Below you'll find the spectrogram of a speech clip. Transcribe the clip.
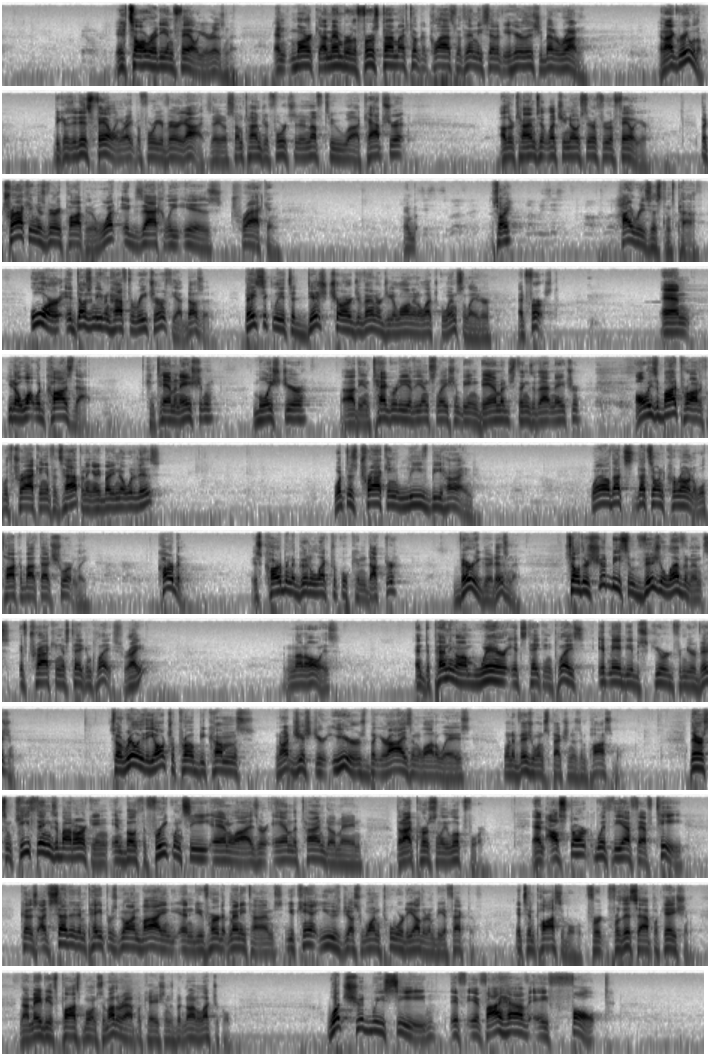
It's already in failure, isn't it? And Mark, I remember the first time I took a class with him, he said, if you hear this, you better run. And I agree with him because it is failing right before your very eyes. You know, sometimes you're fortunate enough to uh, capture it. Other times it lets you know it's there through a failure. But tracking is very popular. What exactly is tracking? Sorry? High resistance path. Or it doesn't even have to reach Earth yet, does it? Basically, it's a discharge of energy along an electrical insulator at first. And, you know, what would cause that? Contamination, moisture, uh, the integrity of the insulation being damaged, things of that nature. Always a byproduct with tracking if it's happening. Anybody know what it is? What does tracking leave behind? Well, that's, that's on corona. We'll talk about that shortly. Carbon. Is carbon a good electrical conductor? Very good, isn't it? So there should be some visual evidence if tracking has taken place, right? Not always. And depending on where it's taking place, it may be obscured from your vision. So really the ultra probe becomes not just your ears, but your eyes in a lot of ways when a visual inspection is impossible. There are some key things about arcing in both the frequency analyzer and the time domain that I personally look for. And I'll start with the FFT because I've said it in papers gone by and, and you've heard it many times. You can't use just one tool or the other and be effective. It's impossible for, for this application. Now, maybe it's possible in some other applications, but not electrical. What should we see if, if I have a fault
